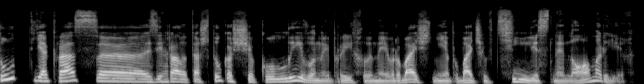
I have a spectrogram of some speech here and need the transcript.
тут якраз е, зіграла та штука, що коли вони приїхали на Євробачення, я побачив цілісний номер їх.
